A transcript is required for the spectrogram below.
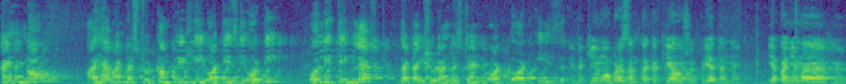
And now I have understood completely what is devotee. Only thing left that I should understand what God is. И таким образом, так как я уже преданный, я понимаю, э,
